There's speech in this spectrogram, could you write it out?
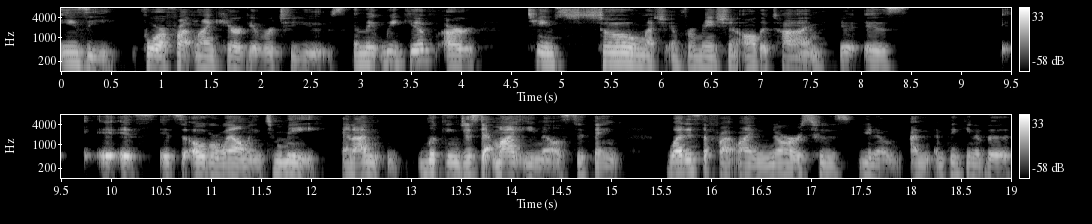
easy for a frontline caregiver to use. And that we give our teams so much information all the time. It is it's it's overwhelming to me and i'm looking just at my emails to think what is the frontline nurse who's you know i'm, I'm thinking of the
